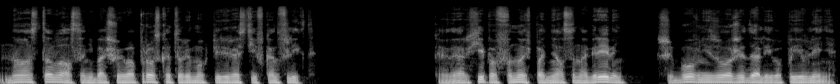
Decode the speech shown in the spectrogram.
но оставался небольшой вопрос, который мог перерасти в конфликт. Когда Архипов вновь поднялся на гребень, Шибо внизу ожидали его появления.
